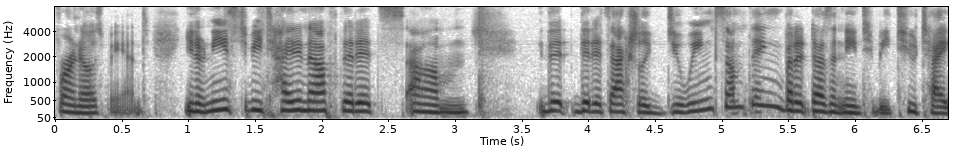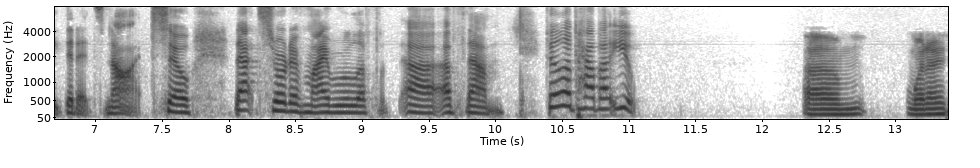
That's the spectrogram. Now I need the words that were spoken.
for a noseband. You know, it needs to be tight enough that it's um, that, that it's actually doing something, but it doesn't need to be too tight that it's not. So that's sort of my rule of uh, of thumb. Philip, how about you? Um, when I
